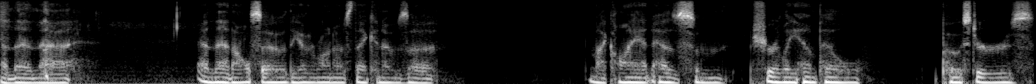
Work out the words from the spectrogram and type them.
and then, uh, and then also the other one I was thinking of was, uh, my client has some Shirley Hemphill posters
